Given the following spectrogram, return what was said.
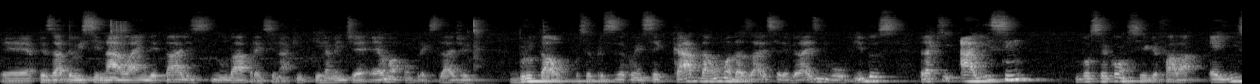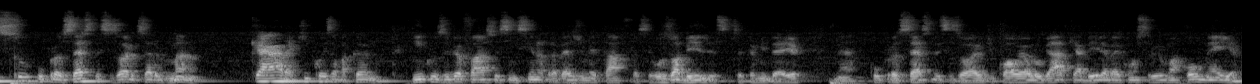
é, apesar de eu ensinar lá em detalhes, não dá para ensinar aqui, porque realmente é, é, uma complexidade brutal. Você precisa conhecer cada uma das áreas cerebrais envolvidas para que aí sim você consiga falar: é isso o processo decisório do cérebro humano? Cara, que coisa bacana! Inclusive, eu faço esse ensino através de metáforas. Eu uso abelhas, para você ter uma ideia, né, com o processo decisório de qual é o lugar que a abelha vai construir uma colmeia,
